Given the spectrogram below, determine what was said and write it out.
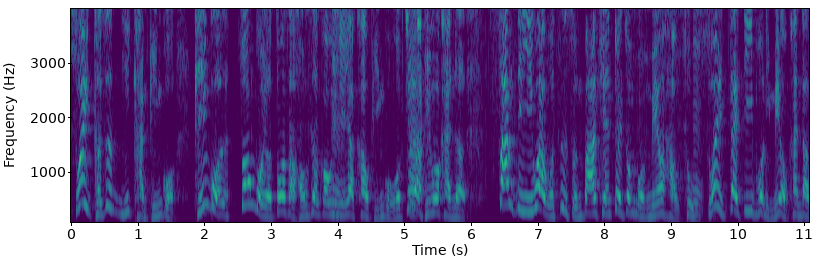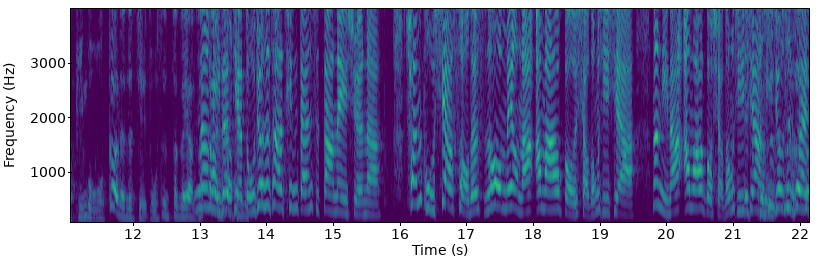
所以可是你砍苹果，苹果中国有多少红色供应链要靠苹果，我就把苹果砍了。伤敌一万，我自损八千，对中国没有好处，所以在第一波你没有看到苹果。我个人的解读是这个样子。那你的解读就是他的清单是大内宣啊？川普下手的时候没有拿阿猫阿狗小东西下，那你拿阿猫阿狗小东西下，你就是在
